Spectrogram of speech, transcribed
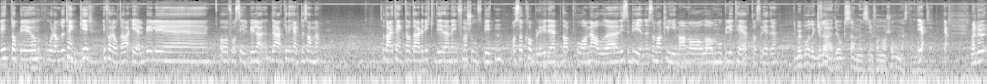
litt oppi hvordan du tenker i forhold til å ha elbil i, og fossilbil. Det er ikke det helt det samme. Så da har jeg tenkt at da er det viktig denne informasjonsbiten. Og så kobler vi det da på med alle disse byene som har klimamål og mobilitet osv. Det blir både glädje och samhällsinformation nästan. Ja. ja. Men du,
